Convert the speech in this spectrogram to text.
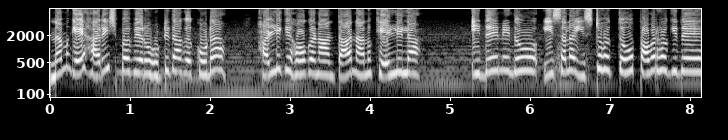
ನಮಗೆ ಹರೀಶ್ ಭವ್ಯರು ಹುಟ್ಟಿದಾಗ ಕೂಡ ಹಳ್ಳಿಗೆ ಹೋಗೋಣ ಅಂತ ನಾನು ಕೇಳಲಿಲ್ಲ. ಇದೇನಿದು? ಈ ಸಲ ಇಷ್ಟು ಹೊತ್ತು ಪವರ್ ಹೋಗಿದೆ.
